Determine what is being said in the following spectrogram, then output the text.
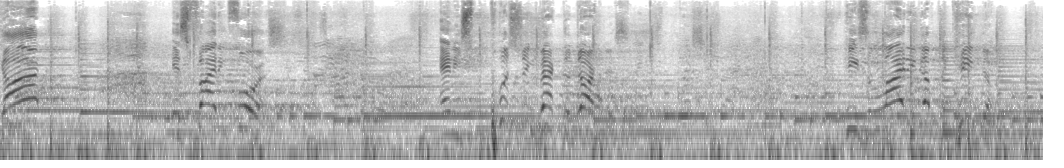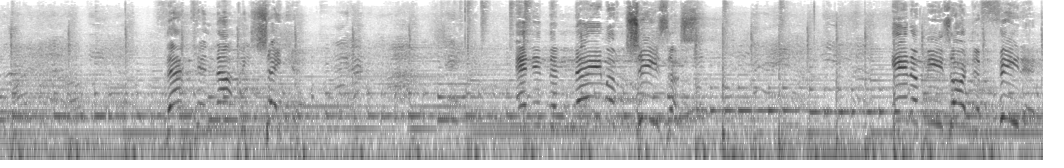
God is fighting for us. And He's pushing back the darkness. He's lighting up the kingdom that cannot be shaken. And in the name of Jesus, enemies are defeated.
